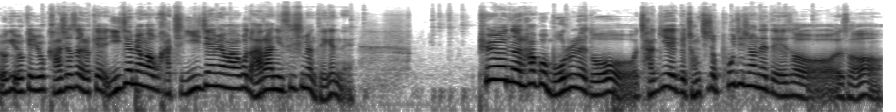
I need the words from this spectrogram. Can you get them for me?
여기 이렇게 요 가셔서 이렇게 이재명하고 같이 이재명하고 나란히 쓰시면 되겠네. 표현을 하고 뭐를 해도 자기의 그 정치적 포지션에 대해서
